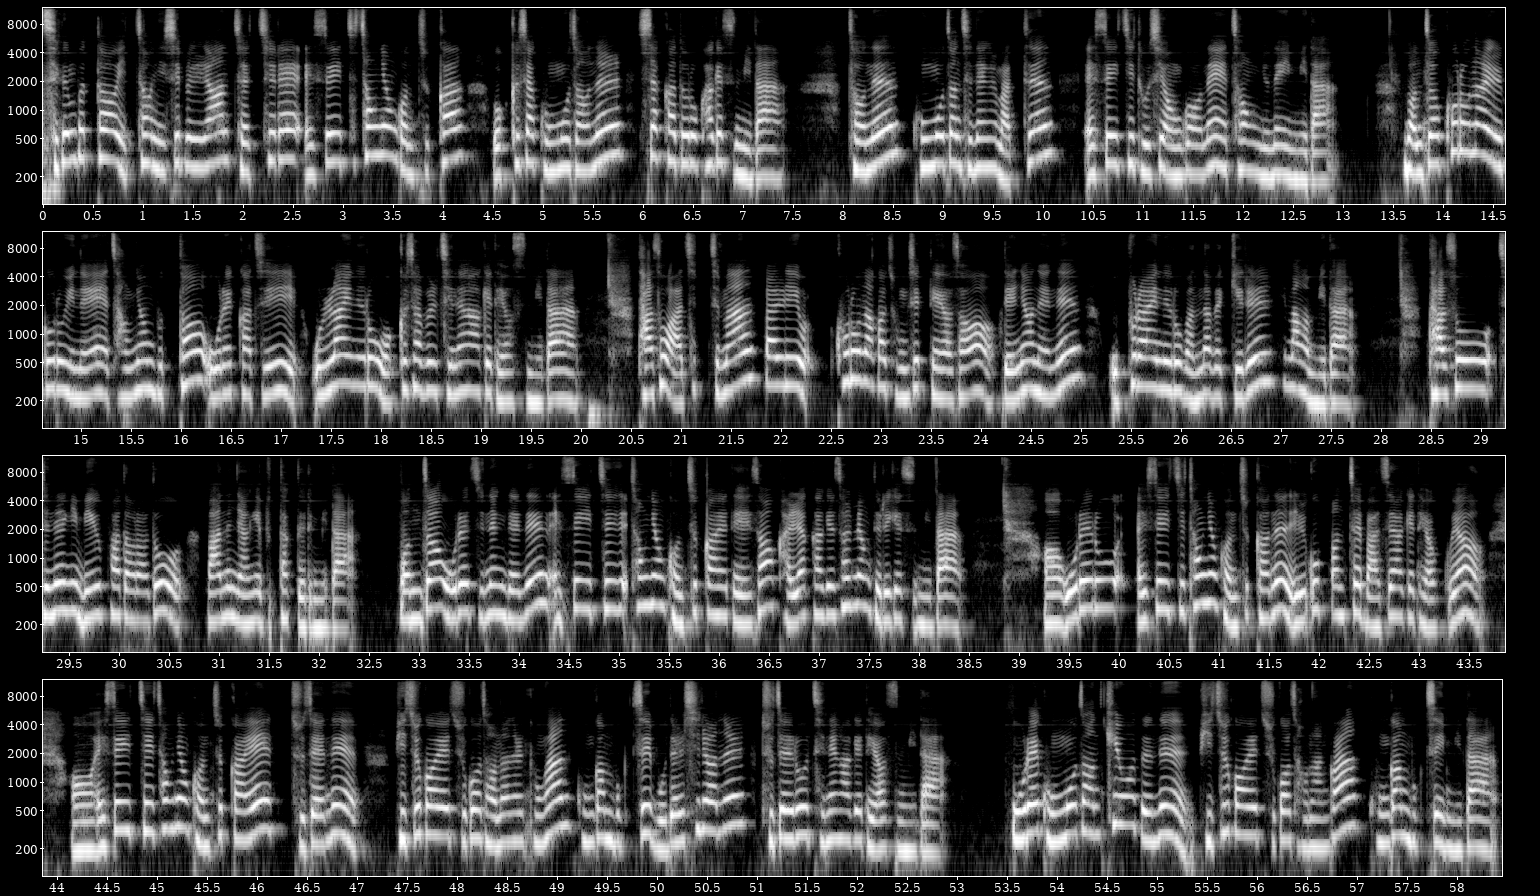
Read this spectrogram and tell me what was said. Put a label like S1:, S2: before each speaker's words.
S1: 지금부터 2021년 제7회 SH 청년 건축학 워크샵 공모전을 시작하도록 하겠습니다. 저는 공모전 진행을 맡은 SH 도시연구원의 정윤혜입니다. 먼저 코로나19로 인해 작년부터 올해까지 온라인으로 워크샵을 진행하게 되었습니다. 다소 아쉽지만 빨리 코로나가 종식되어서 내년에는 오프라인으로 만나 뵙기를 희망합니다. 다소 진행이 미흡하더라도 많은 양해 부탁드립니다. 먼저 올해 진행되는 SH 청년 건축가에 대해서 간략하게 설명드리겠습니다. 어, 올해로 SH 청년 건축가는 일곱 번째 맞이하게 되었고요. 어, SH 청년 건축가의 주제는 비주거의 주거 전환을 통한 공간복지 모델 실현을 주제로 진행하게 되었습니다. 올해 공모전 키워드는 비주거의 주거 전환과 공간복지입니다.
